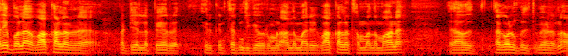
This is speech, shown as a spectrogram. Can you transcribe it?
அதே போல் வாக்காளர் பட்டியலில் பேர் இருக்குன்னு தெரிஞ்சுக்க விரும்பணும். அந்த மாதிரி வாக்காளர் சம்மந்தமான ஏதாவது தகவல்கள் வேணும்னா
